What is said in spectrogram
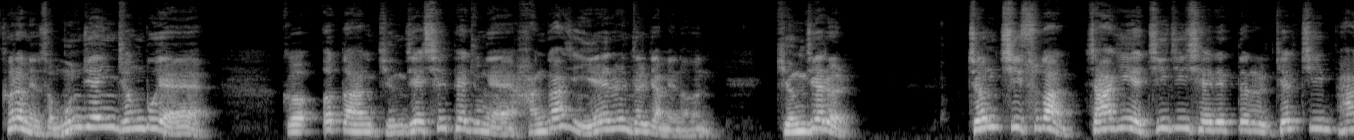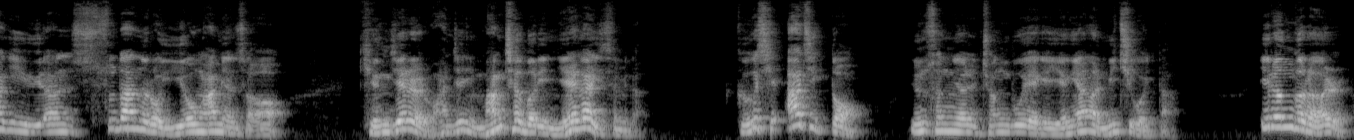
그러면서 문재인 정부의 그 어떠한 경제 실패 중에 한 가지 예를 들자면은 경제를 정치 수단, 자기의 지지 세력들을 결집하기 위한 수단으로 이용하면서 경제를 완전히 망쳐버린 예가 있습니다. 그것이 아직도 윤석열 정부에게 영향을 미치고 있다. 이런 거를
